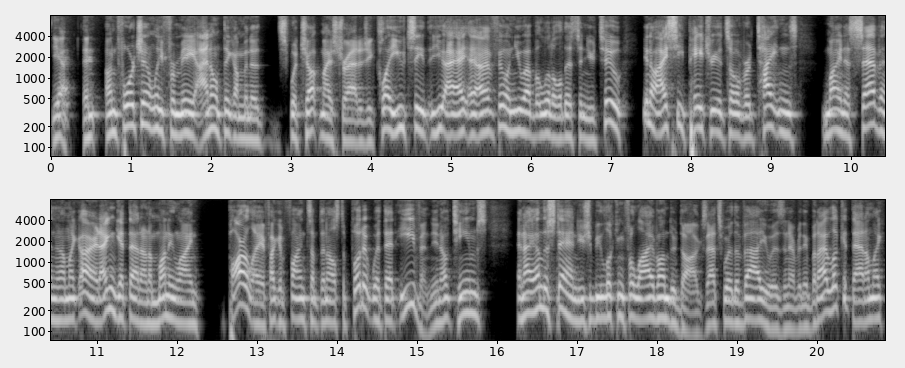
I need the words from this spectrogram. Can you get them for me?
Yeah, and unfortunately for me, I don't think I'm going to switch up my strategy. Clay, you see, you, I, I have a feeling you have a little of this in you too. You know, I see Patriots over Titans minus seven, and I'm like, all right, I can get that on a money line parlay if I can find something else to put it with that even. You know, teams, and I understand you should be looking for live underdogs. That's where the value is and everything. But I look at that, I'm like,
